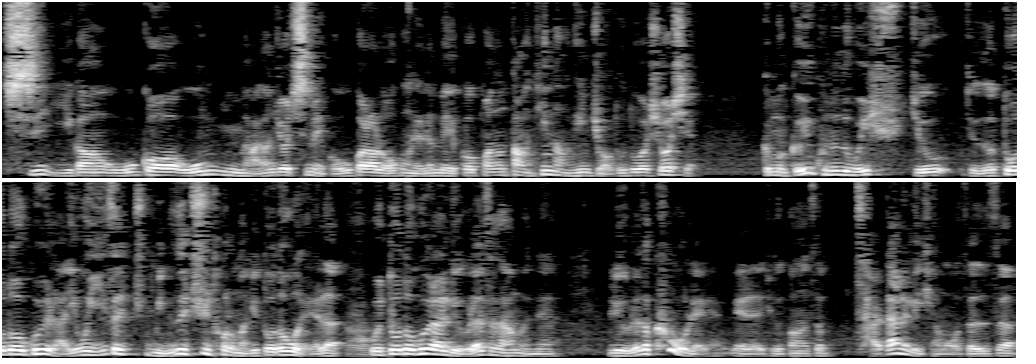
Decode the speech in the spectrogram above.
去，伊讲我告我马上就要去美国，我告阿拉老公来辣美国帮侬打听打听乔多多个消息。葛末搿有可能是为续就就是多多归来，因为伊只名字剧透了嘛，就多多回来了。为多多归来留了只啥物事呢？留了只扣来来来，就是讲只彩蛋辣里向嘛，或者是只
